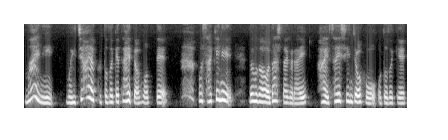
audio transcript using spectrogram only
前にもういち早く届けたいと思ってもう先に動画を出したぐらい、はい、最新情報をお届け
